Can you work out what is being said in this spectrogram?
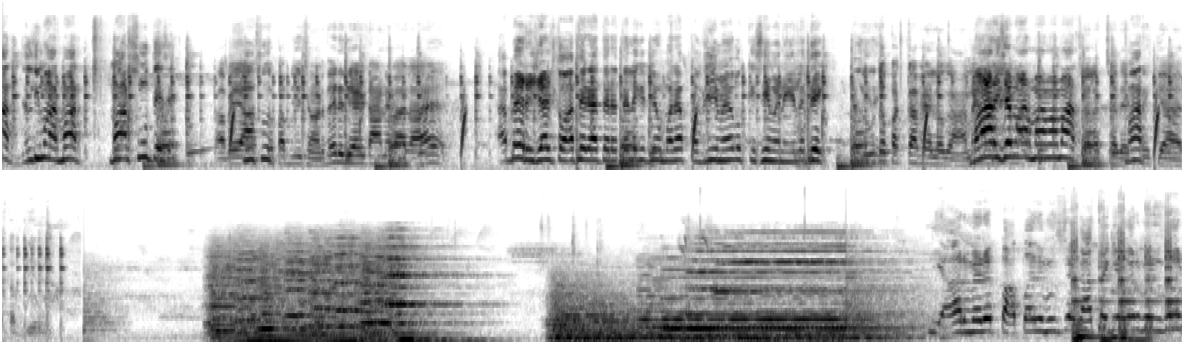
मार जल्दी मार मार सूते से अबे आज तो पबजी छोड़ दे रिज़ल्ट आने वाला है। अबे रिज़ल्ट तो आते रहते रहते लेकिन जो हमारा पबजी में है वो किसी में नहीं है। देख। तू तो पक्का फेल होगा। मार इसे मार मार मार मार। चल अच्छा देखते मार। क्या है पबजी में। यार मेरे पापा ने मुझसे कहा था कि अगर मैं इस बार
